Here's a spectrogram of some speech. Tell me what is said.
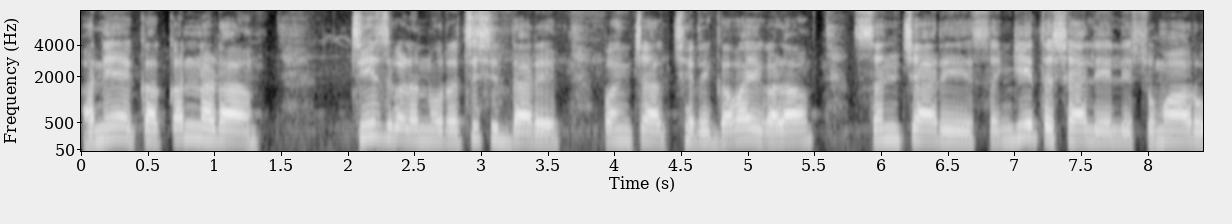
ಅನೇಕ ಕನ್ನಡ ಚೀಝ್ಗಳನ್ನು ರಚಿಸಿದ್ದಾರೆ. ಪಂಚಾಕ್ಷರಿ ಗವಾಯಿಗಳ ಸಂಚಾರಿ ಸಂಗೀತ ಶಾಲೆಯಲ್ಲಿ ಸುಮಾರು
